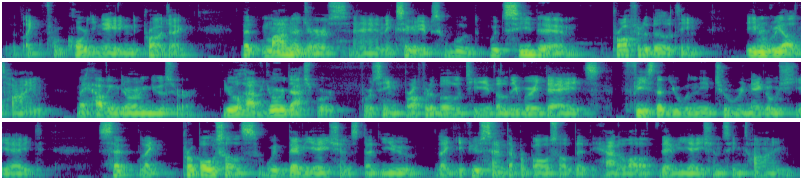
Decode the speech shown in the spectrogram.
like for coordinating the project. But managers and executives would, would see the profitability in real time by having their own user. You'll have your dashboard for seeing profitability, delivery dates, fees that you will need to renegotiate, set like proposals with deviations that you like if you sent a proposal that had a lot of deviations in time,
